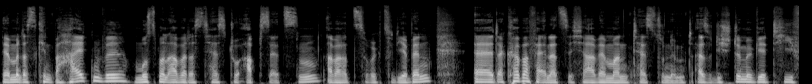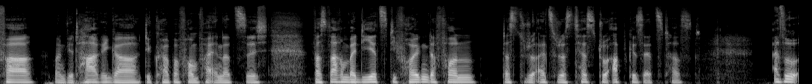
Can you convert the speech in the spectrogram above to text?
Wenn man das Kind behalten will, muss man aber das Testo absetzen. Aber zurück zu dir, Ben. Äh, der Körper verändert sich ja, wenn man Testo nimmt. Also die Stimme wird tiefer, man wird haariger, die Körperform verändert sich. Was waren bei dir jetzt die Folgen davon, dass du, als du das Testo abgesetzt hast? Also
